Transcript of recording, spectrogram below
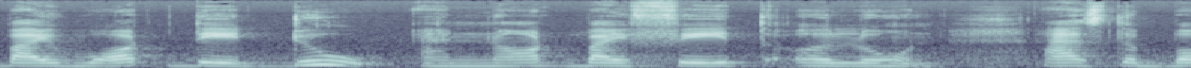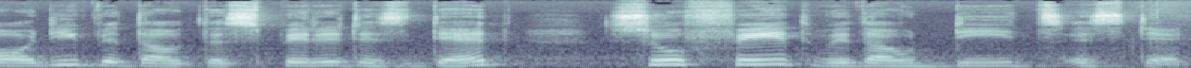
by what they do and not by faith alone. As the body without the spirit is dead, so faith without deeds is dead.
